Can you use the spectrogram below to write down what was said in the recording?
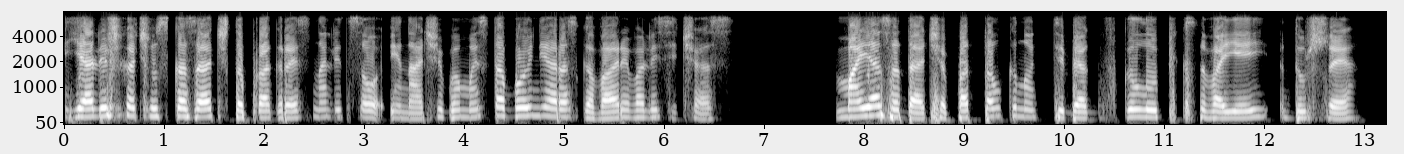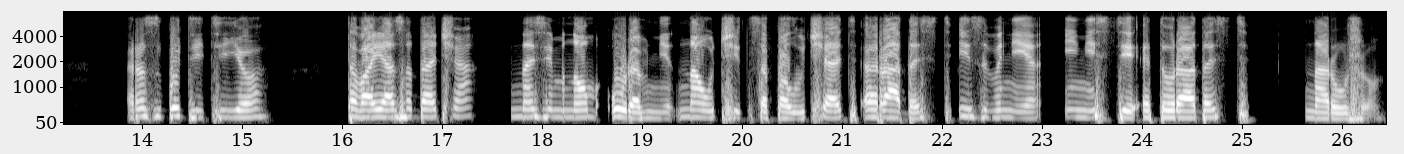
Я лишь хочу сказать, что прогресс на лицо, иначе бы мы с тобой не разговаривали сейчас. Моя задача — подтолкнуть тебя вглубь к своей душе, разбудить ее. Твоя задача — на земном уровне научиться получать радость извне и нести эту радость наружу.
